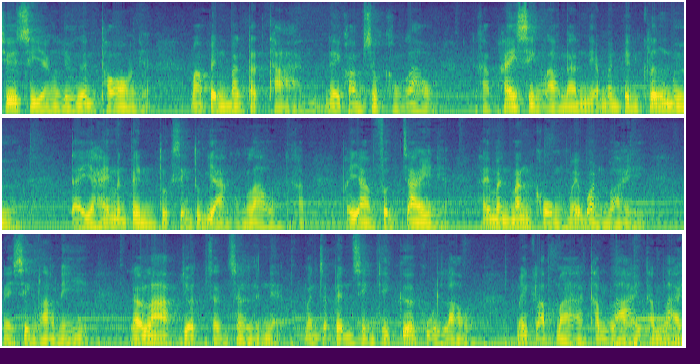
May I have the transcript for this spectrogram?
ชื่อเสียงหรือเงินทองเนี่ยมาเป็นบรรทัดฐานในความสุขของเรานะครับให้สิ่งเหล่านั้นเนี่ยมันเป็นเครื่องมือ แต่อย่าให้มันเป็นทุกสิ่งทุกอย่างของเรานะครับ พยายามฝึกใจเนี่ยให้มันมั่นคงไม่บ่นไหวในสิ่งเหล่านี้ แล้วลาบยศสรรเสริญเนี่ยมันจะเป็นสิ่งที่เกื้อกูลเรา ไม่กลับมาทำร้ายทำลาย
